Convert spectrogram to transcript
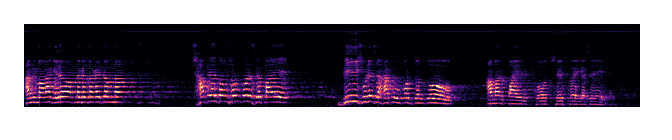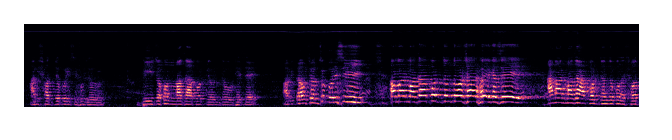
আমি মারা গেলেও আপনাকে জাগাইতাম না। সাপে দংশন করেছে পায়ে, বিষ উঠেছে হাঁটু পর্যন্ত। আমার পায়ের শোধ শেষ হয়ে গেছে। আমি সহ্য করেছি হুজুর। বিষ যখন মাজা পর্যন্ত উঠেছে আমি তাও সহ্য করেছি। আমার মাজা পর্যন্ত অসার হয়ে গেছে। আমার মাজা পর্যন্ত কোনো সদ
